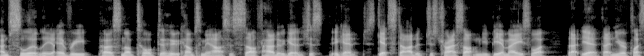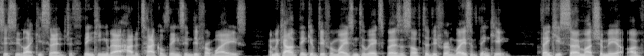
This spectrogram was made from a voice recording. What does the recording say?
Absolutely. Every person I've talked to who comes to me and asks this stuff, how do we get it? Just again, just get started. Just try something. You'd be amazed what that yeah, that neuroplasticity, like you said, just thinking about how to tackle things in different ways. And we can't think of different ways until we expose ourselves to different ways of thinking. Thank you so much, Amir. I've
